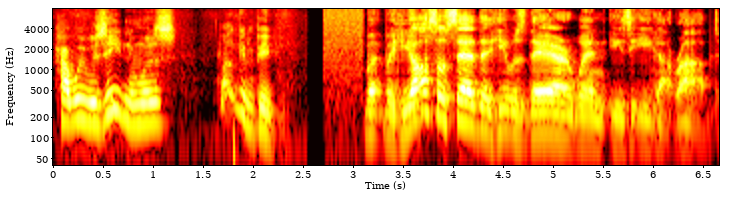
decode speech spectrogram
how we was eating was bugging people. But but he also said that he was there when Easy E got robbed.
